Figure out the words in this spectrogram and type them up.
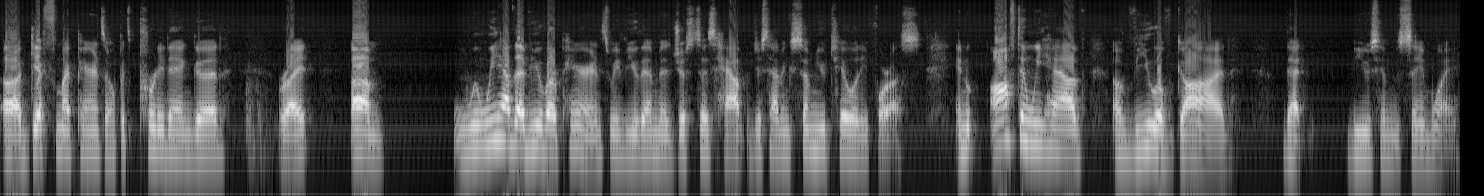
uh, gift from my parents. I hope it's pretty dang good, right? Um, when we have that view of our parents, we view them as just as have, just having some utility for us. And often we have a view of God that views him the same way.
